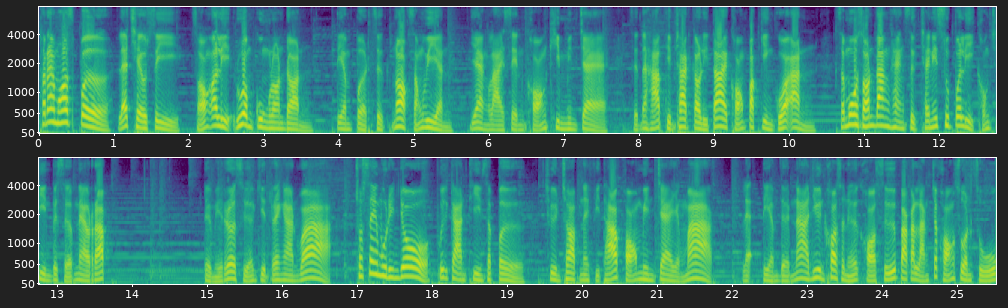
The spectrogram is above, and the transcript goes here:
ทนแนมฮอสเปอร์ และเชลซีสองอลิร่วมกรุงลอนดอน รียมเปิดศึกนอกสังเวียน แย่งลายเซ็นของคิมมินแจเซนเตอร์ฮาร์ฟทีมชาติเกาหลีใต้ของปักกิ่งกัวอันสโมสรดังแห่งศึกชนิดซูเปอร์ลีกของจีนไปเสริมแนวรับ เดอะมิเรอร์เสืออังกฤษรายงานว่าโชเซ่มูรินโญ่ผู้จัดการทีมสเปอร์ ชื่นชอบในฝีเท้าของมินแจอย่างมาก และเตรียมเดินหน้ายื่นข้อเสนอขอซื้อปากกันหลังเจ้าของส่วนสูง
